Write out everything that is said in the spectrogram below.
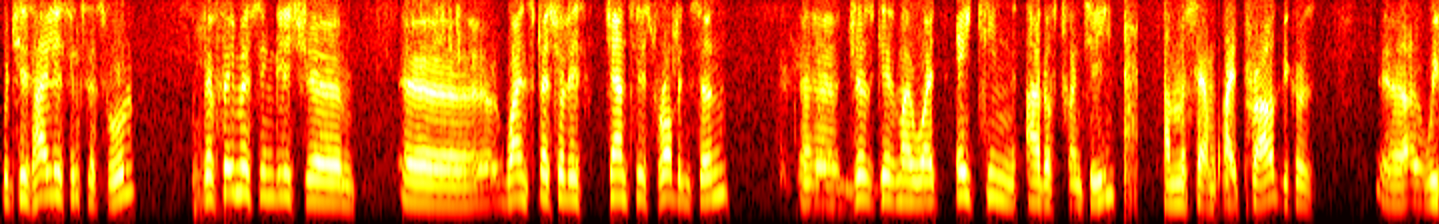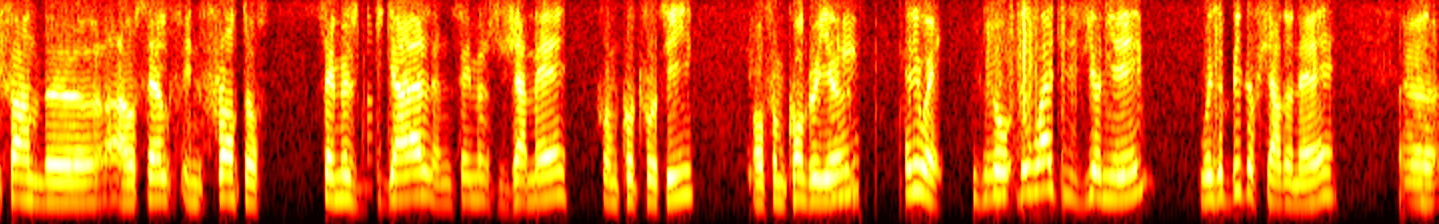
which is highly successful. The famous English um, uh, wine specialist Jancis Robinson uh, just gave my white 18 out of 20. I must say I'm quite proud because uh, we found uh, ourselves in front of famous Guigal and famous Jamet from Côte Rôtie or from Condrieu. Mhm. Anyway, Mhm. so the white is Viognier with a bit of Chardonnay. Uh,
